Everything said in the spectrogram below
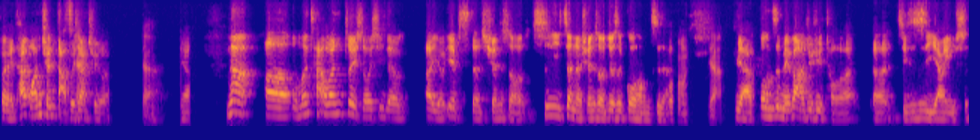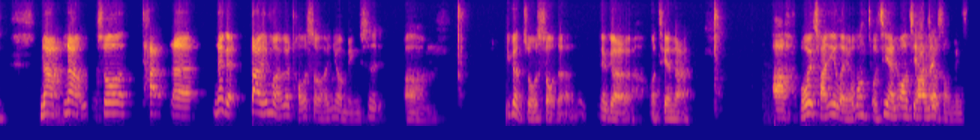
对他完全打不下去了。对啊。那呃，我们台湾最熟悉的呃有 IPS 的选手，失忆症的选手就是郭宏志啊。郭宏志啊，呀，郭宏志没办法继续投了。呃，其实是一样意思。那那我说他呃那个大联盟有个投手很有名是呃一个左手的那个，我天哪啊，不会传一垒，我忘我竟然忘记他叫什么名字。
